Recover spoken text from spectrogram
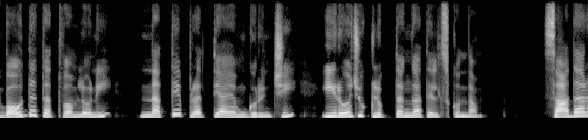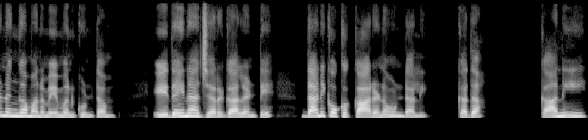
బౌద్ధతత్వంలోని నత్తి ప్రత్యాయం గురించి ఈరోజు క్లుప్తంగా తెలుసుకుందాం. సాధారణంగా మనమేమనుకుంటాం? ఏదైనా జరగాలంటే దానికొక కారణం ఉండాలి కదా? కానీ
